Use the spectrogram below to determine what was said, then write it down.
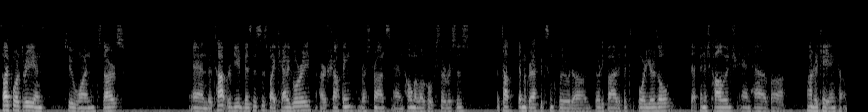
five, four, three, and two, one stars. And the top reviewed businesses by category are shopping, restaurants, and home and local services. The top demographics include um, 35 to 54 years old that finished college and have uh, 100K income.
